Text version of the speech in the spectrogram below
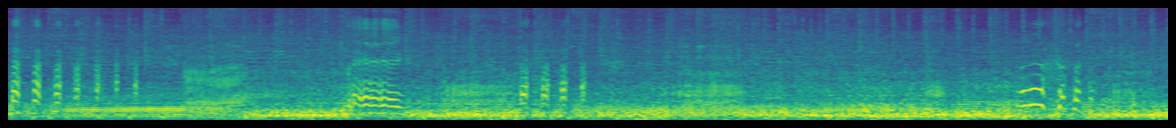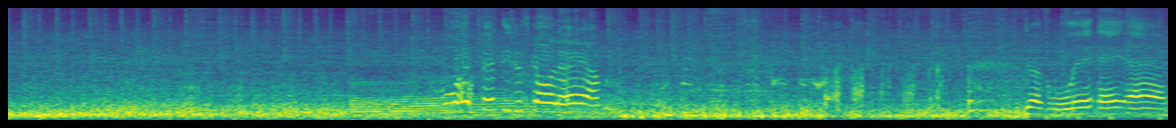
Dang. Low 50 just going ham. just lit AF.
